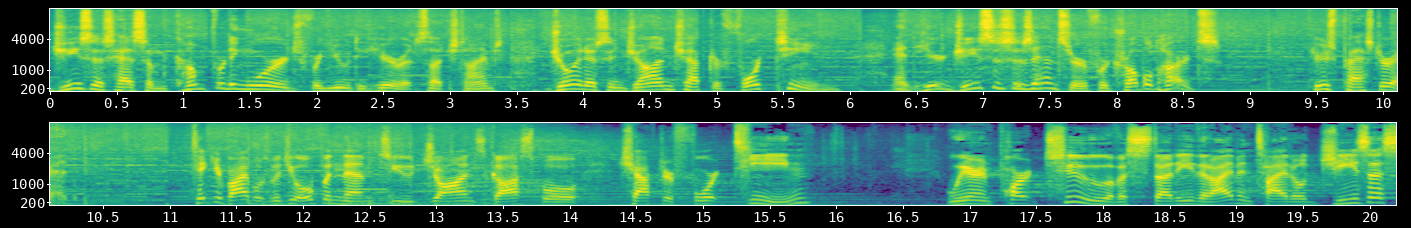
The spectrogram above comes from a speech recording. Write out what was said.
Jesus has some comforting words for you to hear at such times. Join us in John chapter 14 and hear Jesus' answer for troubled hearts. Here's Pastor Ed. Take your Bibles, would you open them to John's Gospel, chapter 14? We're in part two of a study that I've entitled Jesus'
